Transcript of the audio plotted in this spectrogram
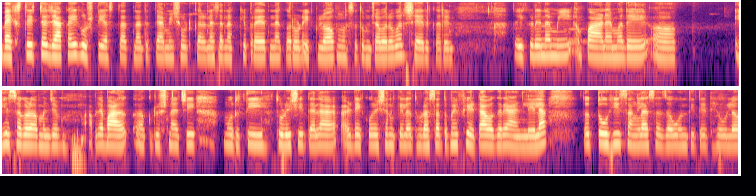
बॅकस्टेजच्या ज्या काही गोष्टी असतात ना तर त्या मी शूट करण्याचा नक्की प्रयत्न करून एक ब्लॉग मस्त तुमच्याबरोबर शेअर करेन. तर इकडे ना मी पाळण्यामध्ये हे सगळं म्हणजे आपल्या बाळ कृष्णाची मूर्ती थोडीशी त्याला डेकोरेशन केलं थोडासा तुम्ही फेटा वगैरे आणलेला. तर तोही चांगला सजवून तिथे ठेवलं.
